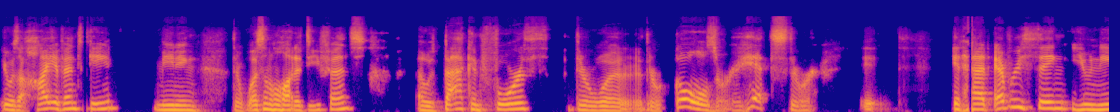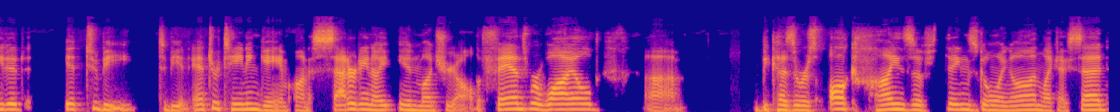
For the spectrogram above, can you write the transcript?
it was a high event game, meaning there wasn't a lot of defense. It was back and forth there were there were goals or hits there were it it had everything you needed it to be to be an entertaining game on a Saturday night in Montreal. The fans were wild um, because there was all kinds of things going on. Like I said,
